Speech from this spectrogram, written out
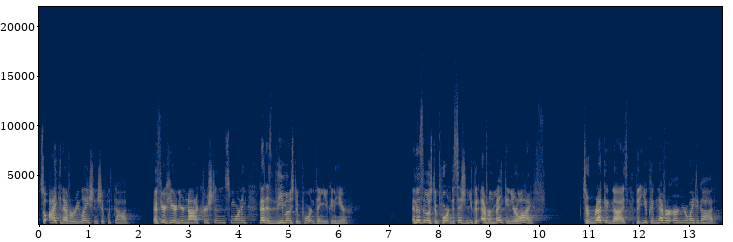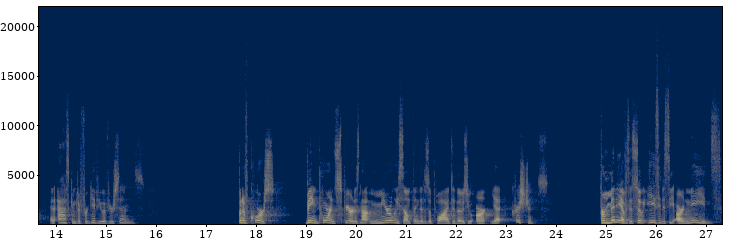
so I can have a relationship with God. If you're here and you're not a Christian this morning, that is the most important thing you can hear. And that's the most important decision you could ever make in your life to recognize that you could never earn your way to God and ask Him to forgive you of your sins. But of course, being poor in spirit is not merely something that is applied to those who aren't yet Christians. For many of us, it's so easy to see our needs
